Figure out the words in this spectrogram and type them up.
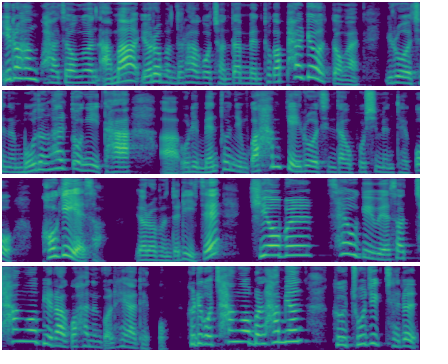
이러한 과정은 아마 여러분들하고 전담 멘토가 8개월 동안 이루어지는 모든 활동이 다 아, 우리 멘토님과 함께 이루어진다고 보시면 되고 거기에서 여러분들이 이제 기업을 세우기 위해서 창업이라고 하는 걸 해야 되고 그리고 창업을 하면 그 조직체를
